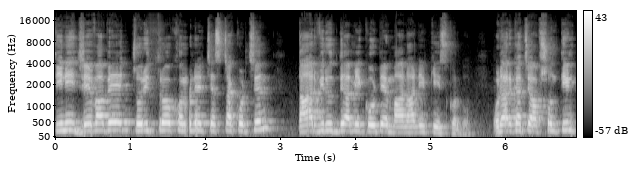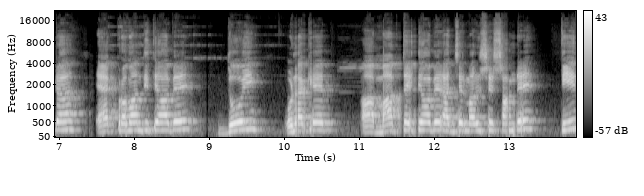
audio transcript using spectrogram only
তিনি যেভাবে চরিত্র খননের চেষ্টা করছেন, তার বিরুদ্ধে আমি কোর্টে মানহানির কেস করব। ওনার কাছে অপশন তিনটা এক প্রমাণ দিতে হবে। দুই, ওনাকে মাপ চাইতে হবে রাজ্যের মানুষের সামনে। তিন,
